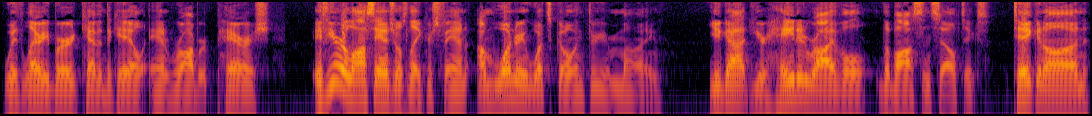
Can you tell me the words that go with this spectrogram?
with Larry Bird, Kevin McHale, and Robert Parish. If you're a Los Angeles Lakers fan, I'm wondering what's going through your mind. You got your hated rival, the Boston Celtics, taking on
